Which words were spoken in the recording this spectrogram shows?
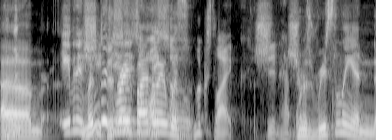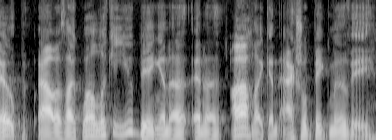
um, even if Linda she Gray, by the way, was looks like she didn't have. she was recently in Nope. I was like, well, look at you being in a in a Ah. like an actual big movie.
